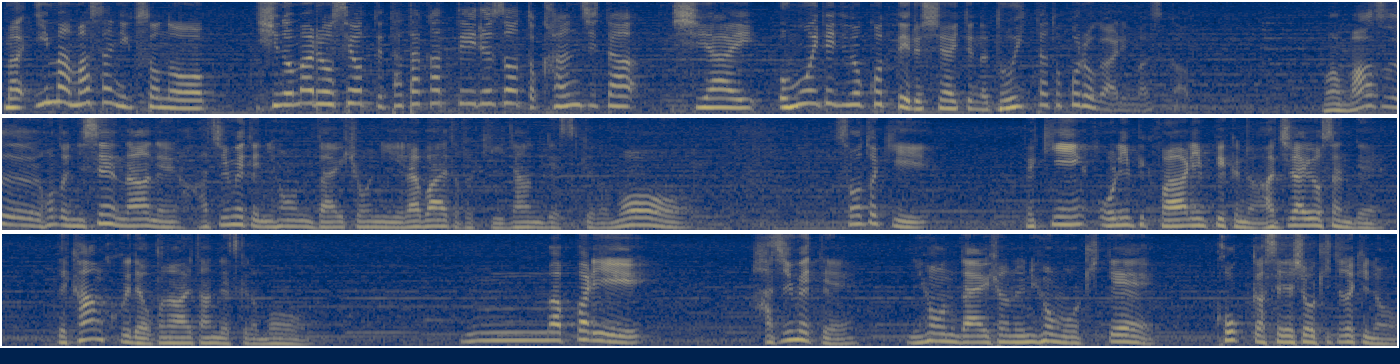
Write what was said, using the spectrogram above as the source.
まあ、今まさにその日の丸を背負って戦っているぞと感じた試合思い出に残っている試合というのはどういったところがありますか、まあ、まず本当に2007年初めて日本代表に選ばれた時なんですけどもその時北京オリンピック・パラリンピックのアジア予選でで韓国で行われたんですけどもうんやっぱり初めて日本代表のユニフォームを着て国歌斉唱を聞いた時の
